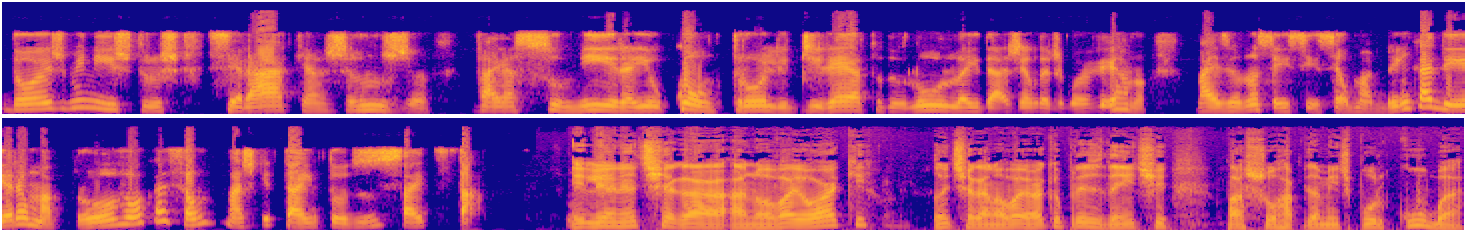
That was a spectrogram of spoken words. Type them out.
dos ministros. Será que a Janja vai assumir aí o controle direto do Lula e da agenda de governo? Mas eu não sei se isso é uma brincadeira, uma provocação, mas que está em todos os sites, está. Eliane, antes de chegar a Nova York, antes de chegar a Nova York, o presidente passou rapidamente por Cuba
